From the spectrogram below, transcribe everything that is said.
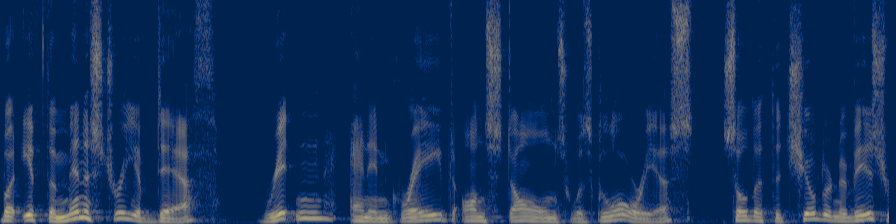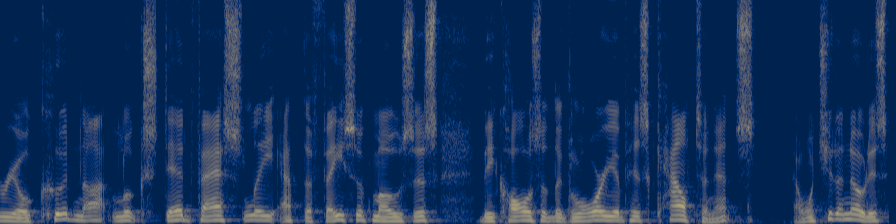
But if the ministry of death, written and engraved on stones, was glorious, so that the children of Israel could not look steadfastly at the face of Moses because of the glory of his countenance, I want you to notice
